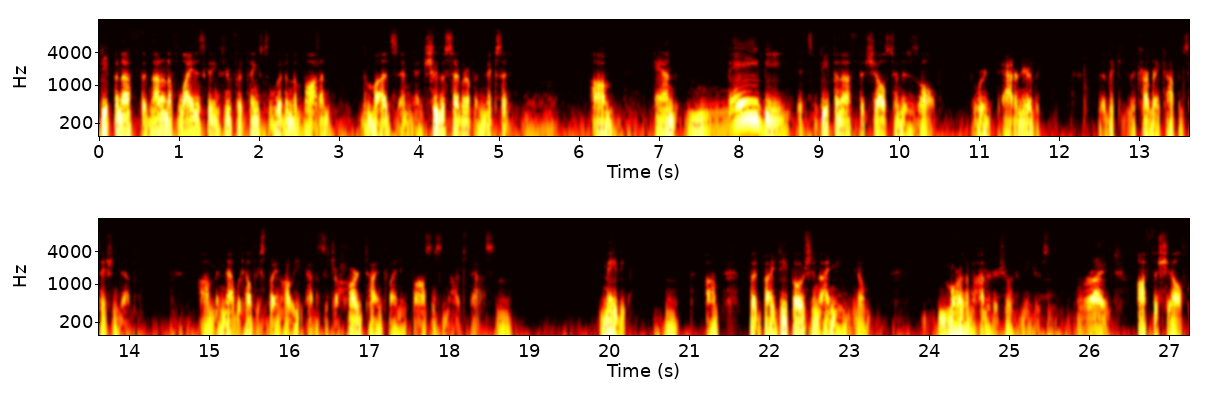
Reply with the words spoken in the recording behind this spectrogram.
deep enough that not enough light is getting through for things to live in the bottom, the muds, and, and chew the sediment up and mix it. Um, and maybe it's deep enough that shells tend to dissolve. We're at or near the the, the, the carbonate compensation depth. Um, and that would help explain why we have such a hard time finding fossils in the Harts Pass. Maybe. Um, but by deep ocean, I mean, you know, more than 100 or 200 meters Right. off the shelf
